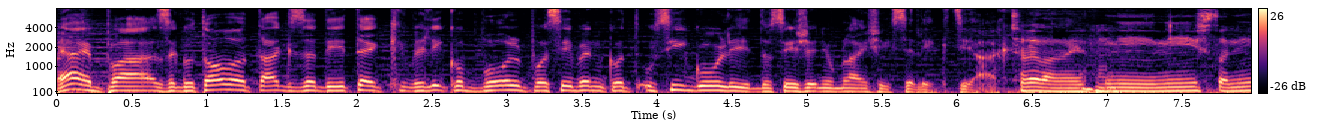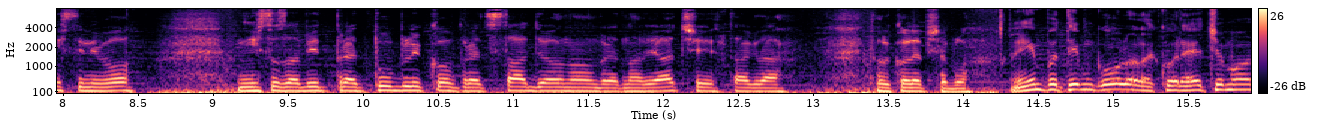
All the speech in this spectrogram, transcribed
Ja, je pa zagotovo tak zadetek veliko bolj poseben kot vsi goli doseženi v mlajših selekcijah. Seveda ne, ni, ni isto, ni isti nivo, ni isto za biti pred publiko, pred stadionom, pred navijači, tako da toliko lepše bilo. In po tem golu lahko rečemo,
